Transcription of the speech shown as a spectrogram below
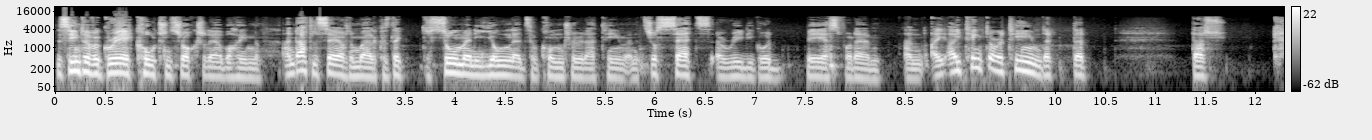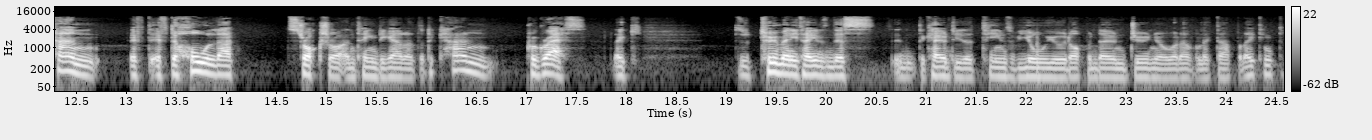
they seem to have a great coaching structure there behind them, and that'll serve them well because like there's so many young lads have come through that team, and it just sets a really good base for them. And I, I think they're a team that that that can if if they hold that structure and thing together that it can progress. Like too many times in this in the county that teams have yo-yoed up and down junior or whatever like that. But I think the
